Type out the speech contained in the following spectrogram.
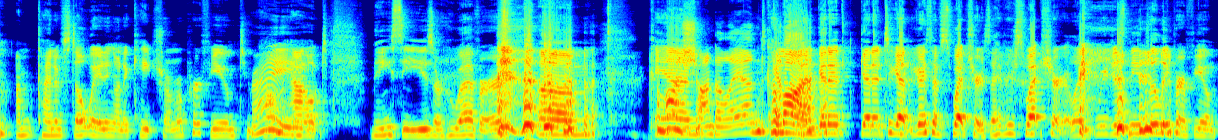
I'm kind of still waiting on a Kate Sharma perfume to Right. come out, Macy's or whoever. Um, Come on, and- Shondaland. Come on, get it, get it together. You guys have sweatshirts. I have your sweatshirt. Like we just need lily perfume.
